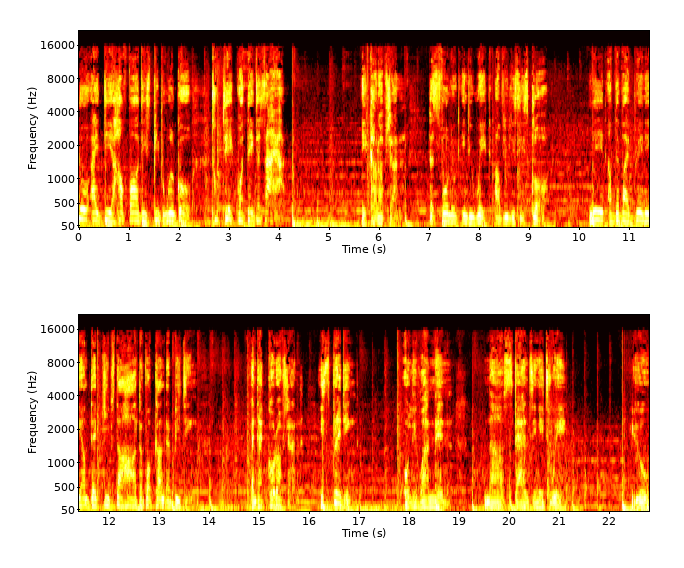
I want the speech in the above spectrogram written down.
no idea how far these people will go to take what they desire. A corruption has followed in the wake of Ulysses Klaue, made of the vibranium that keeps the heart of Wakanda beating. And that corruption is spreading. Only one man now stands in its way. You.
